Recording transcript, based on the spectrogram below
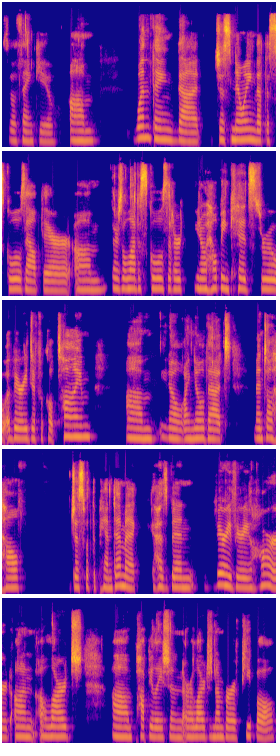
so thank you um, one thing that just knowing that the schools out there um, there's a lot of schools that are you know helping kids through a very difficult time um, you know i know that mental health just with the pandemic has been very very hard on a large um, population or a large number of people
